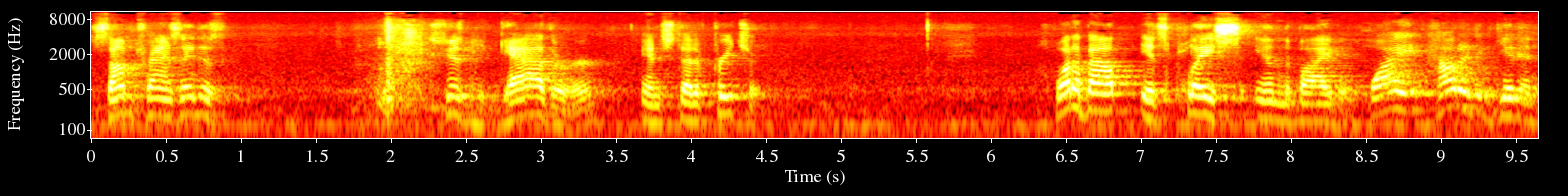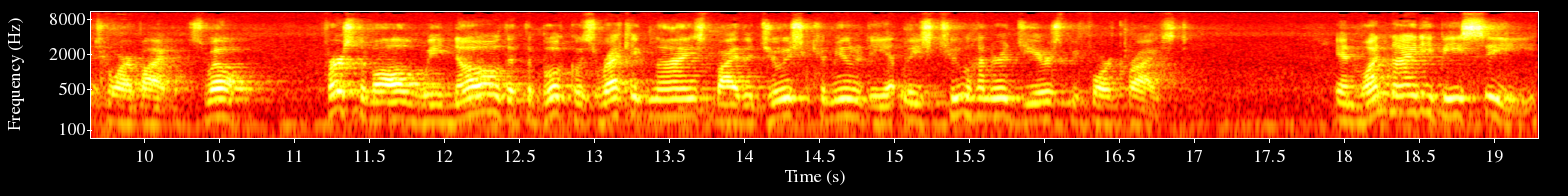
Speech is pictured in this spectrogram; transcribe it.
Some translate as, excuse me, gatherer instead of preacher. What about its place in the Bible? Why, how did it get into our Bibles? Well, first of all, we know that the book was recognized by the Jewish community at least 200 years before Christ. In 190 BC,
